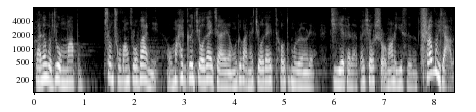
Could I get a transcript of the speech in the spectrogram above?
完了，我就我妈不。上厨房做饭去，我妈还搁胶带粘上，我就把那胶带偷偷摸摸的揭开了，把小手往里一伸，呲一下子，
